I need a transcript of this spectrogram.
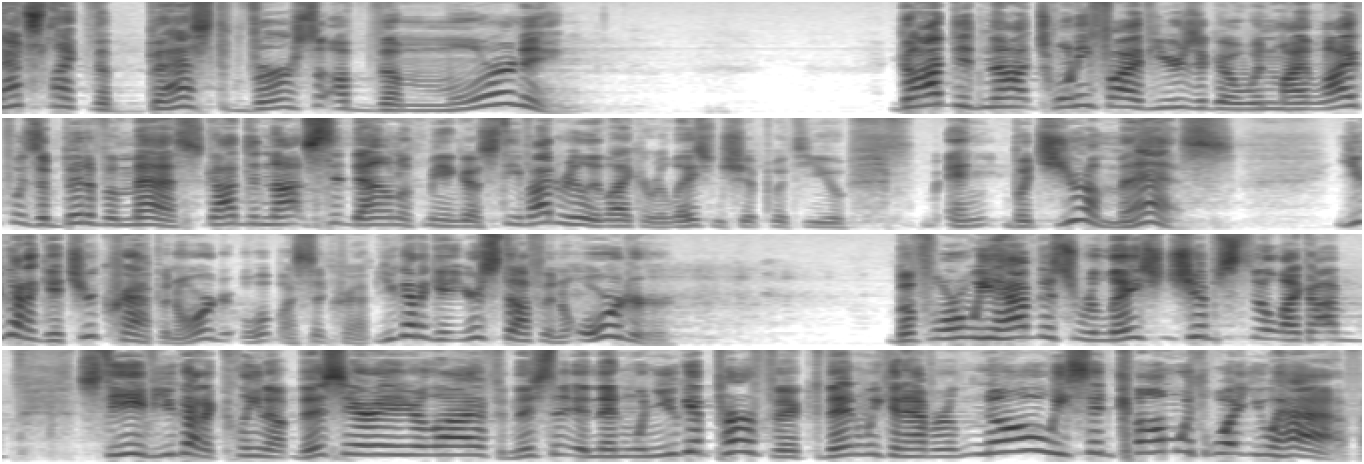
That's like the best verse of the morning. God did not, 25 years ago, when my life was a bit of a mess, God did not sit down with me and go, Steve, I'd really like a relationship with you, and, but you're a mess. You got to get your crap in order. Oh, I said crap. You got to get your stuff in order. Before we have this relationship, still like I'm, Steve, you got to clean up this area of your life and this, and then when you get perfect, then we can have a. No, he said, come with what you have.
